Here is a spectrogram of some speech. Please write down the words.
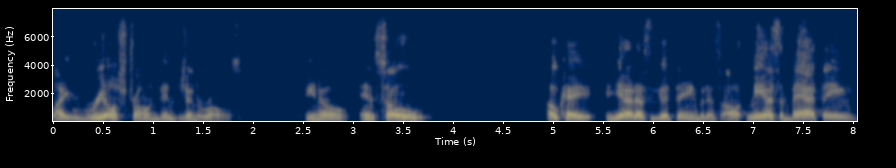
Like real strong gender roles, you know. And so okay, yeah, that's a good thing, but it's all me, that's a bad thing,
